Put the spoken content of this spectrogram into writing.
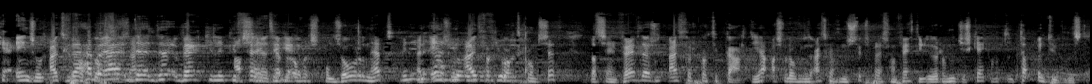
Eén zo'n we uitverkocht hebben eh, concert. de, de werkelijke Als je het hebt over sponsoren hebt en één zo'n uitverkocht concert, dat zijn 5000 uitverkochte kaarten. Ja, als we over een van een stuksprijs van 15 euro, moet je eens kijken wat de tappunt u winst.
